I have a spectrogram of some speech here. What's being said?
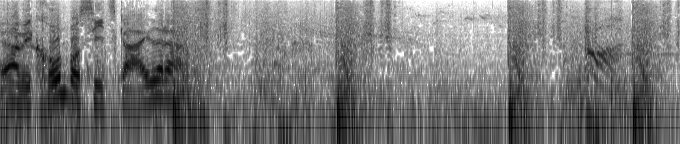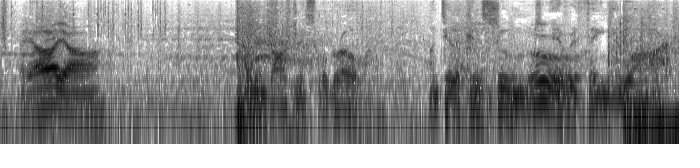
Ja, mit Kombos sieht's geiler aus. Ja, ja. And darkness will grow until it consumes Ooh. everything you are.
